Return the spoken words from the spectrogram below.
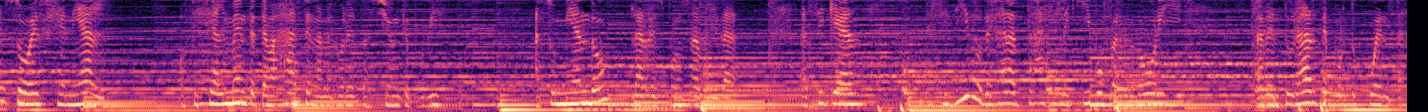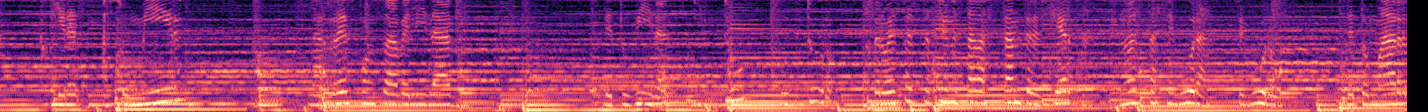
Eso es genial. Oficialmente te bajaste en la mejor estación que pudiste, asumiendo la responsabilidad. Así que has decidido dejar atrás el equipo perdedor y aventurarte por tu cuenta. Quieres asumir la responsabilidad de tu vida y tu futuro. Pero esta estación está bastante desierta. No estás segura, seguro de tomar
